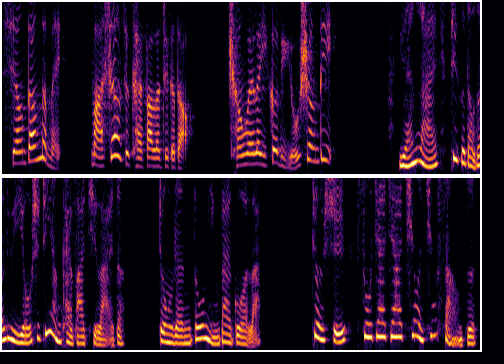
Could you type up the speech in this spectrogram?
相当的美，马上就开发了这个岛，成为了一个旅游胜地。原来，这个岛的旅游是这样开发起来的。众人都明白过来。这时，苏佳佳清了清嗓子，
